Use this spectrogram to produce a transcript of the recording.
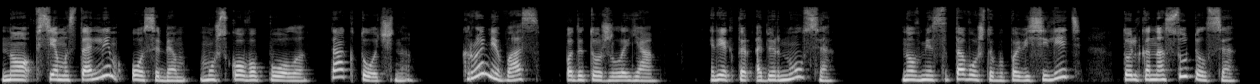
но всем остальным особям мужского пола так точно. Кроме вас», — подытожила я. Ректор обернулся, но вместо того, чтобы повеселеть, только насупился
